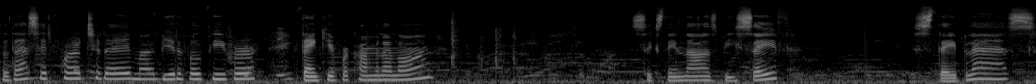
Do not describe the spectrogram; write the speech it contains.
So that's it for today, my beautiful people. Thank you for coming along. $16. Be safe. Stay blessed.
